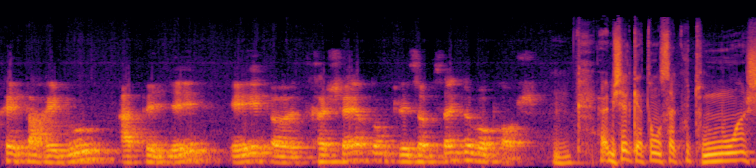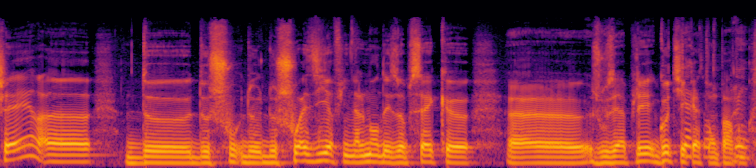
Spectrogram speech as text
préparez-vous à payer et euh, très cher donc les obsèques de vos proches. Euh, Michel Caton, ça coûte moins cher euh, de, de, cho- de- de choisir finalement des obsèques, euh, je vous ai appelé Gauthier Caton, Caton, pardon, oui.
